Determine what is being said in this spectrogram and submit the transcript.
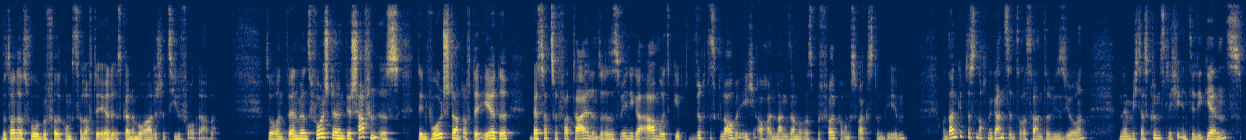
besonders hohe Bevölkerungszahl auf der Erde ist keine moralische Zielvorgabe. So, und wenn wir uns vorstellen, wir schaffen es, den Wohlstand auf der Erde besser zu verteilen, sodass es weniger Armut gibt, wird es, glaube ich, auch ein langsameres Bevölkerungswachstum geben. Und dann gibt es noch eine ganz interessante Vision, nämlich dass künstliche Intelligenz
